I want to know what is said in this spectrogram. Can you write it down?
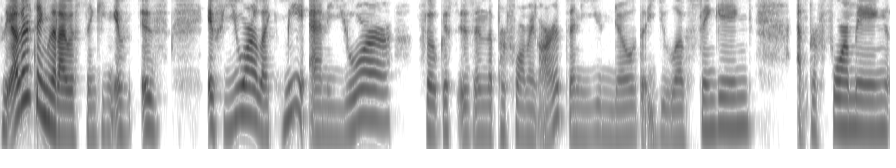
the other thing that I was thinking if is if you are like me and your focus is in the performing arts and you know that you love singing and performing,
